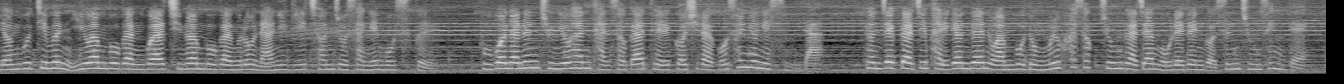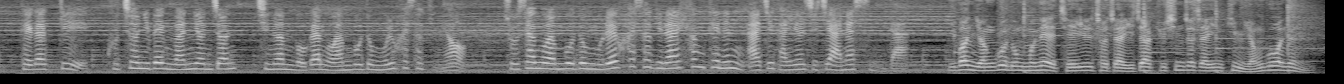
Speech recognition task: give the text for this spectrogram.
연구팀은 이완보강과 진완보강으로 나뉘기 전 조상의 모습을 복원하는 중요한 단서가 될 것이라고 설명했습니다. 현재까지 발견된 완보동물 화석 중 가장 오래된 것은 중생대 백악기 9200만 년 전 진완보강 완보동물 화석이며 조상 완보동물의 화석이나 형태는 아직 알려지지 않았습니다. 이번 연구 논문의 제1저자이자 교신저자인 김 연구원은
